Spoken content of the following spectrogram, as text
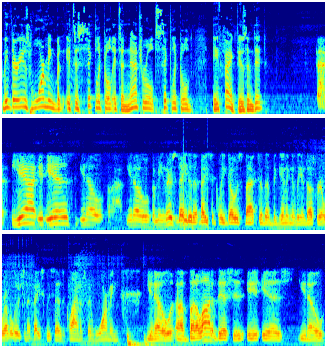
I mean, there is warming, but it's a cyclical. It's a natural cyclical effect, isn't it? Yeah, it is. You know, you know. I mean, there's data that basically goes back to the beginning of the Industrial Revolution that basically says the climate's been warming. You know, uh, but a lot of this is is you know,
